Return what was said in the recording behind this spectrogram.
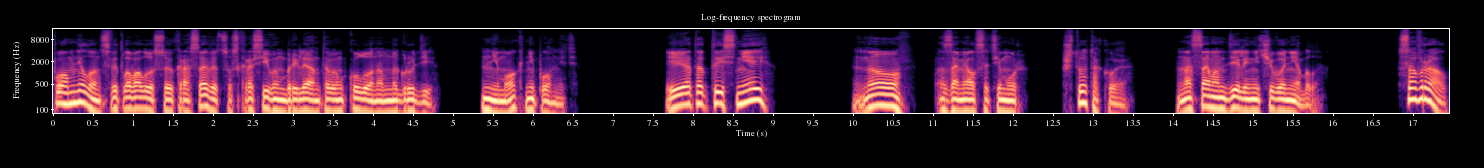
Помнил он светловолосую красавицу с красивым бриллиантовым кулоном на груди. Не мог не помнить. «И это ты с ней?» «Ну...» — замялся Тимур. Что такое? На самом деле ничего не было. Соврал,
